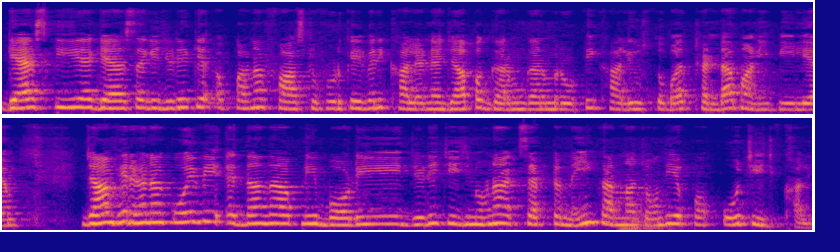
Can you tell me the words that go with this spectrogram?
ਗੈਸ ਕੀ ਹੈ? ਗੈਸ ਹੈਗੀ ਜਿਹੜੇ ਕਿ ਆਪਾਂ ਨਾ ਫਾਸਟ ਫੂਡ ਕਈ ਵਾਰੀ ਖਾ ਲੈਣੇ ਜਾਂ ਆਪਾਂ ਗਰਮ-ਗਰਮ ਰੋਟੀ ਖਾ ਲਈ, ਉਸ ਤੋਂ ਬਾਅਦ ਠੰਡਾ ਪਾਣੀ ਪੀ ਲਿਆ। ਜਾਂ ਫਿਰ ਹਨਾ ਕੋਈ ਵੀ ਇਦਾਂ ਦਾ ਆਪਣੀ ਬਾਡੀ ਜਿਹੜੀ ਚੀਜ਼ ਨੂੰ ਹਨਾ ਐਕਸੈਪਟ ਨਹੀਂ ਕਰਨਾ ਚਾਹੁੰਦੀ, ਆਪਾਂ ਉਹ ਚੀਜ਼ ਖਾ ਲਈ।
